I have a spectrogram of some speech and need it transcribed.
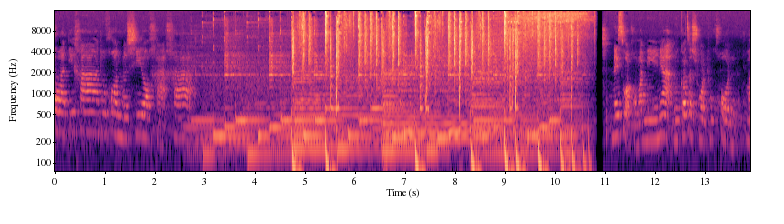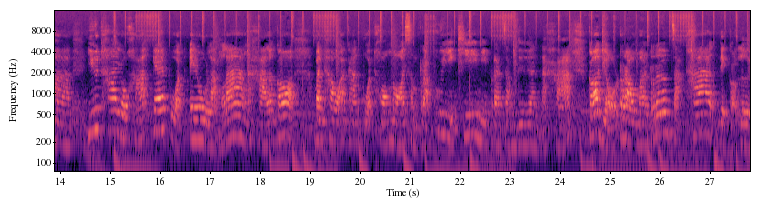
สวัสดีค่ะ ทุกคนโนชิโอค่ะค่ะ วนของวันนี้เนี่ยนุชก็จะชวนทุกคนมายืดท่าโยคะ แก้ปวดเอวหลังล่างนะคะ แล้วก็บรรเทาอาการปวดท้องน้อยสำหรับผู้หญิงที่มีประจำเดือนนะคะ ก็เดี๋ยวเรามาเริ่มจากท่าเด็กก่อนเลย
